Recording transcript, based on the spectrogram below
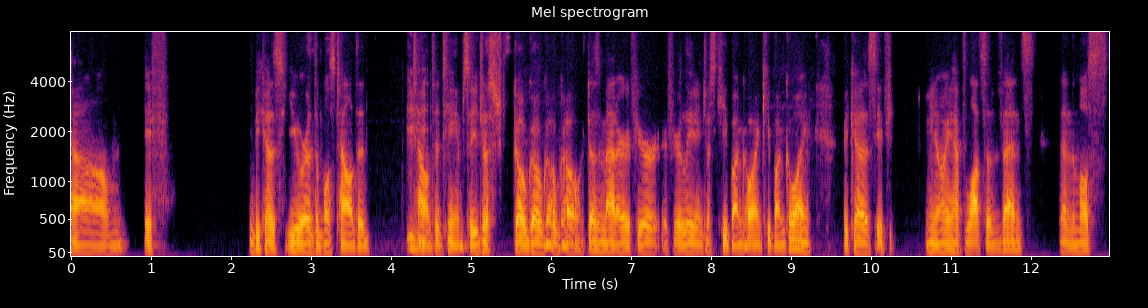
um, if because you are the most talented mm-hmm. talented team. So you just go go go go. It doesn't matter if you're if you're leading just keep on going keep on going. Because if you know you have lots of events then the most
